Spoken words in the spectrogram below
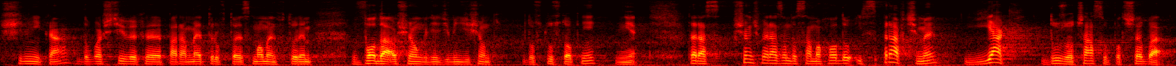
silnika do właściwych e, parametrów to jest moment, w którym woda osiągnie 90 do 100 stopni? Nie. Teraz wsiądźmy razem do samochodu i sprawdźmy, jak dużo czasu potrzeba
